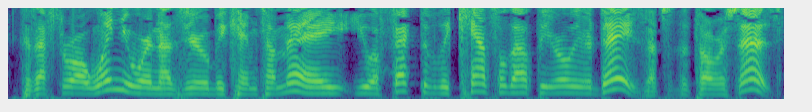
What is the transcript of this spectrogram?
Because after all, when you were Nazir who became Tameh, you effectively canceled out the earlier days. That's what the Torah says.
